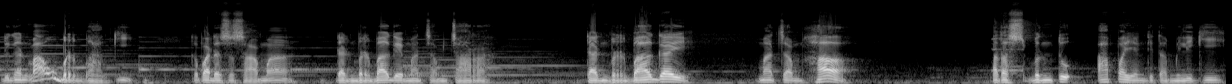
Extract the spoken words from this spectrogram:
dengan mau berbagi kepada sesama dan berbagai macam cara dan berbagai macam hal atas bentuk apa yang kita miliki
